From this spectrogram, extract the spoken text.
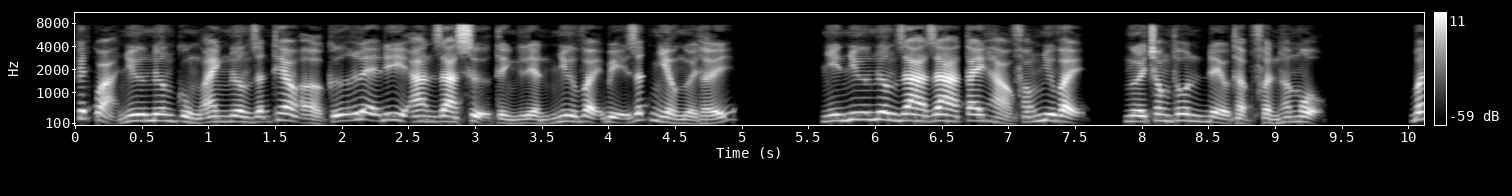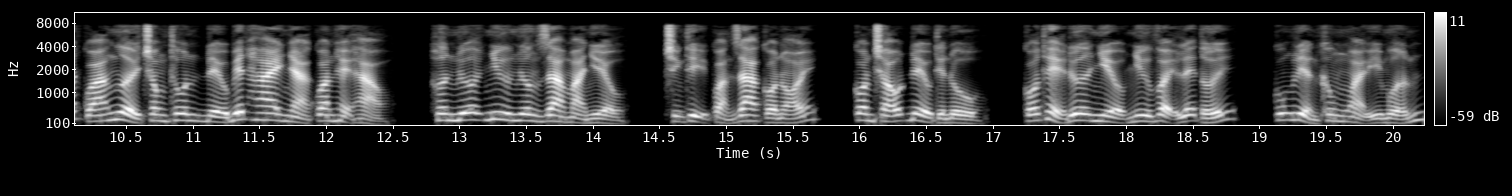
kết quả như nương cùng anh nương dẫn theo ở cữ lễ đi an ra sự tình liền như vậy bị rất nhiều người thấy. Nhìn như nương ra ra tay hảo phóng như vậy, người trong thôn đều thập phần hâm mộ. Bất quá người trong thôn đều biết hai nhà quan hệ hảo, hơn nữa như nương ra mà nhiều, trịnh thị quản gia có nói, con cháu đều tiền đồ, có thể đưa nhiều như vậy lễ tới, cũng liền không ngoài ý muốn.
